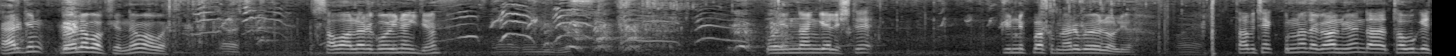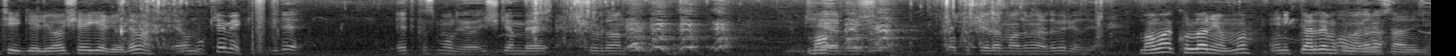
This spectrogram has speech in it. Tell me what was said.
Her gün böyle bakıyorsun değil mi abi? Evet. Sabahları koyuna gidiyorsun. Koyundan gel işte. Günlük bakımları böyle oluyor. Aynen. Tabi tek bununla da kalmıyor. Daha tavuk eti geliyor, şey geliyor değil mi? Ya bu kemik bir de et kısmı oluyor. İşkembe şuradan Ma- ciğerdir. O tür şeyler malzemeler de veriyoruz yani. Mama kullanıyor mu? Eniklerde mi Mamalara- kullanıyor sadece?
